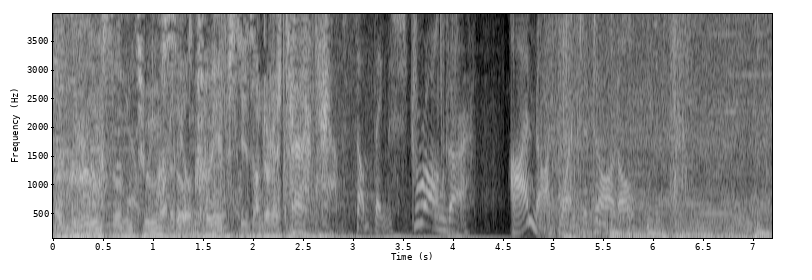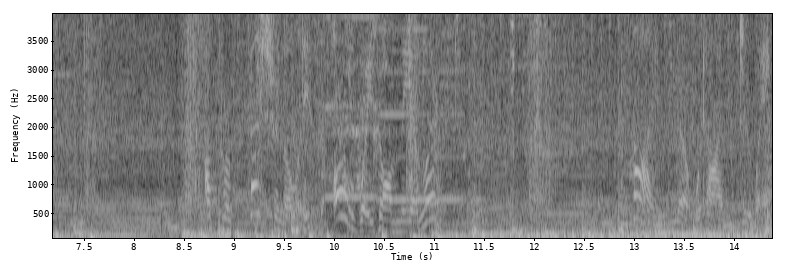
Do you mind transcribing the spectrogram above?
A gruesome twosome. One of your crypts is under attack. Have something stronger. I'm not one to dawdle. A professional is always on the alert. I know what I'm doing.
